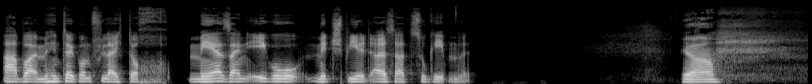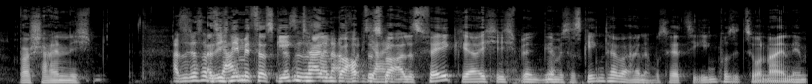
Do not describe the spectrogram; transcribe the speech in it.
aber im Hintergrund vielleicht doch mehr sein Ego mitspielt, als er zugeben will. Ja, wahrscheinlich. Also, deshalb Also ich nehme jetzt das ist Gegenteil meine und behaupte, es war alles Fake. Ja, ich, ich bin- nehme jetzt das Gegenteil, weil einer muss ja jetzt die Gegenposition einnehmen.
